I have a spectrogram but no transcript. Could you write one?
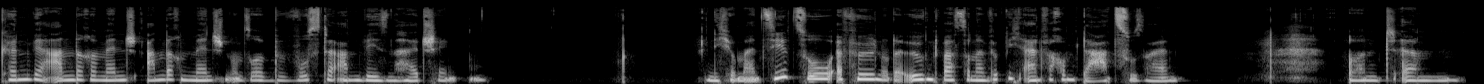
können wir andere Mensch, anderen Menschen unsere bewusste Anwesenheit schenken. Nicht um ein Ziel zu erfüllen oder irgendwas, sondern wirklich einfach um da zu sein. Und ähm,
